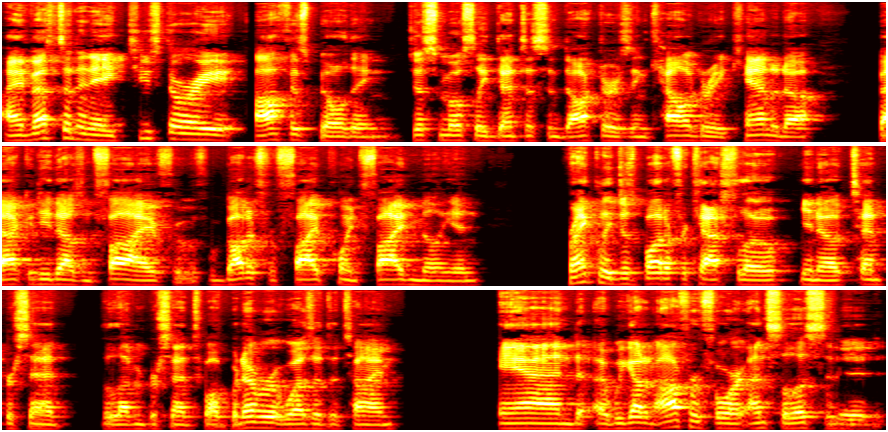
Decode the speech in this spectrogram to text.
I invested in a two story office building, just mostly dentists and doctors in Calgary, Canada, back in 2005. We bought it for 5.5 million. Frankly, just bought it for cash flow, you know, 10%, 11%, 12, whatever it was at the time. And uh, we got an offer for it unsolicited.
